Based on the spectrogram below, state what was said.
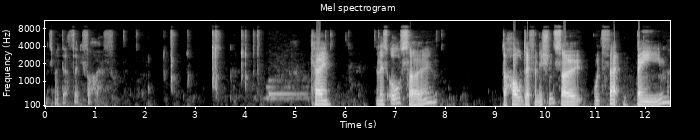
Let's make that 35. Okay, and there's also the hole definition. So with that beam,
